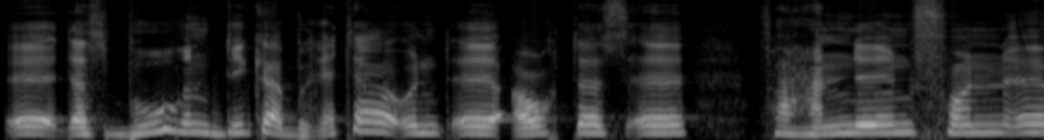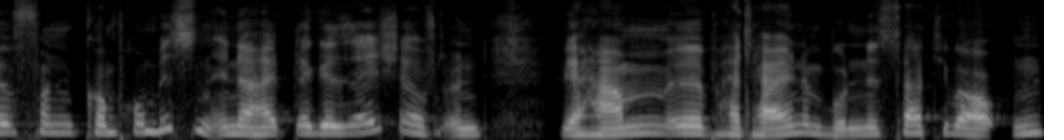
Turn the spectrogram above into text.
äh, das Bohren dicker Bretter und äh, auch das äh, Verhandeln von, äh, von Kompromissen innerhalb der Gesellschaft. Und wir haben äh, Parteien im Bundestag, die behaupten,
